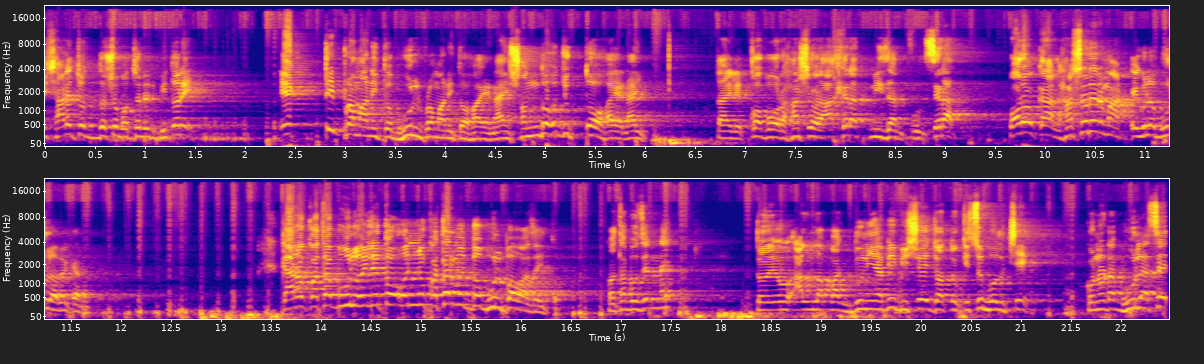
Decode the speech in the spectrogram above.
এই সাড়ে চোদ্দশো বছরের ভিতরে একটি প্রমাণিত, ভুল প্রমাণিত হয় নাই, সন্দেহযুক্ত হয় নাই। তাইলে কবর, হাসর, আখেরাত, মিজান, ফুল, সেরাত, পরকাল, হাসরের মাঠ, এগুলো ভুল হবে কেন? কারও কথা ভুল হইলে তো অন্য কথার মধ্যেও ভুল পাওয়া যাইতো। কথা বোঝেন নাই? তো আল্লাহ পাক দুনিয়াবি বিষয়ে যত কিছু বলছে, কোনোটা ভুল আছে?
